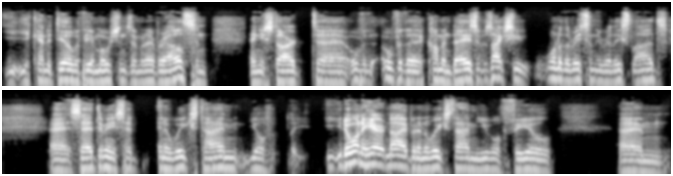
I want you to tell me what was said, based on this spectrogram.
you, you, kind of deal with the emotions and whatever else, and then you start uh, over the over the coming days. It was actually one of the recently released lads uh, said to me, he said, in a week's time, you'll you don't want to hear it now, but in a week's time, you will feel um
